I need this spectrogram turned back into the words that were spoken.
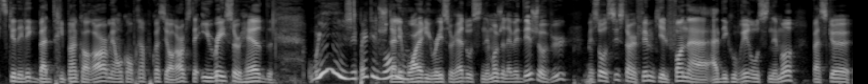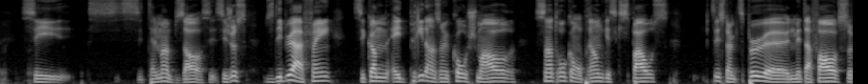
psychédélique, bad trippant qu'horreur. Mais on comprend pourquoi c'est horreur. C'était Eraserhead. Oui, j'ai pas été le Je voir. suis allé voir Eraserhead au cinéma. Je l'avais déjà vu, mais ça aussi, c'est un film qui est le fun à, à découvrir au cinéma parce que c'est c'est tellement bizarre. C'est juste du début à la fin, c'est comme être pris dans un cauchemar sans trop comprendre qu'est-ce qui se passe. C'est un petit peu euh, une métaphore sur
